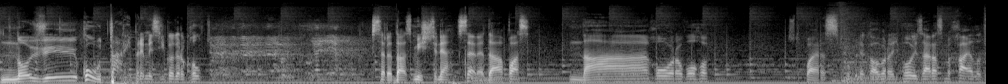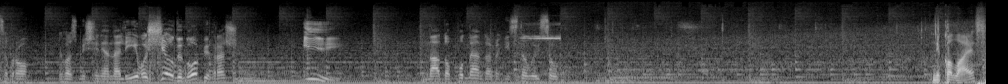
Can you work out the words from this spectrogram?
Новік. Удар і прямісінько Дрокол. Середа зміщення. Середа пас на горового. Вступає республіка у боротьбу. І зараз Михайло Цебро. Його зміщення наліво. Ще один обіграш. І над опонентом, який стелився. Ніколаєв.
